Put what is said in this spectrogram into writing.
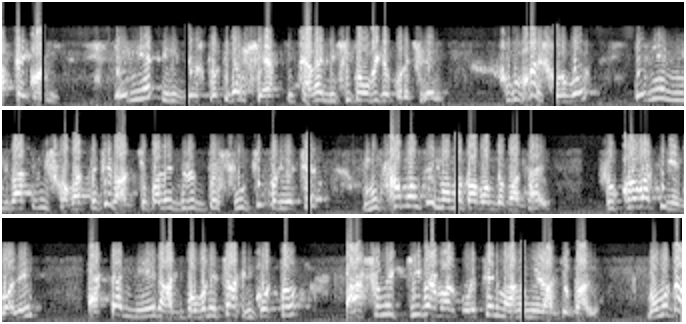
অস্থায়ী কর্মী। এ নিয়ে তিনি বৃহস্পতিবার থানায় লিখিত অভিযোগ করেছিলেন। শুরু হয় সরগোল এ নিয়ে নির্বাচনী সভা থেকে রাজ্যপালের বিরুদ্ধে সুর ছড়িয়েছেন মুখ্যমন্ত্রী মমতা বন্দ্যোপাধ্যায়। শুক্রবার তিনি বলেন একটা মেয়ে রাজভবনে চাকরি করত, তার সঙ্গে কি ব্যবহার করেছেন মাননীয় রাজ্যপাল? মমতা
